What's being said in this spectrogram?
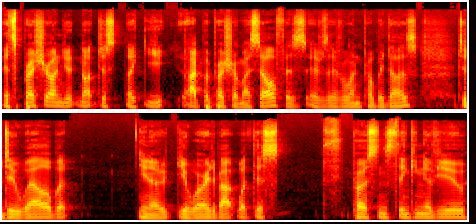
It's pressure on you, not just like you. I put pressure on myself, as as everyone probably does, to do well. But you know, you're worried about what this f- person's thinking of you.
